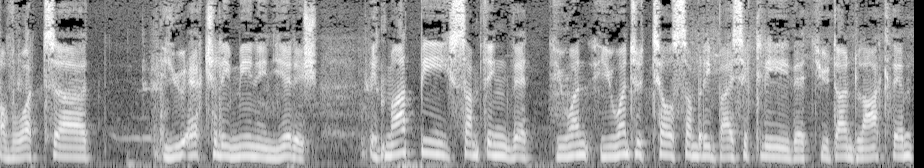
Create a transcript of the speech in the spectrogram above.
of what uh, you actually mean in Yiddish. It might be something that you want you want to tell somebody basically that you don't like them,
